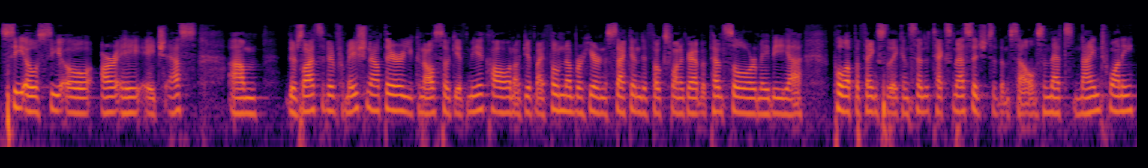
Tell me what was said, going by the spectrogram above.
C O C O R A H S. Um, there's lots of information out there. You can also give me a call, and I'll give my phone number here in a second if folks want to grab a pencil or maybe uh, pull up a thing so they can send a text message to themselves. And that's 920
